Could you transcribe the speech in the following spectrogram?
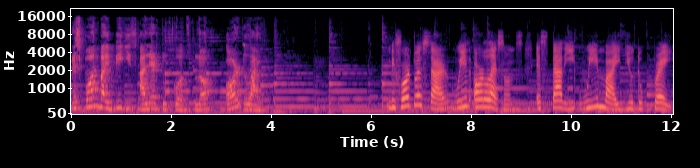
Respond by being alert to God's love or life. Before to start with our lessons study, we invite you to pray.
